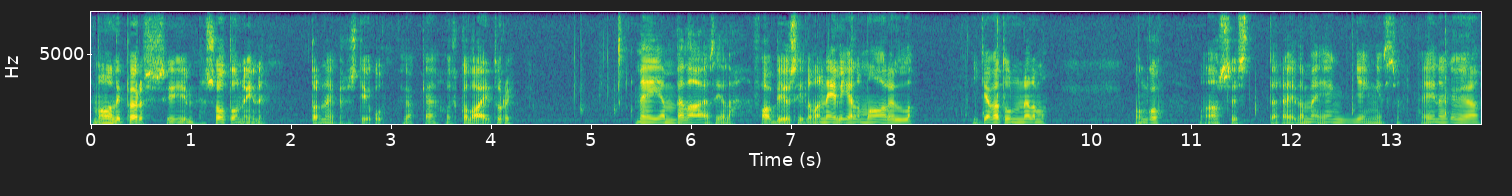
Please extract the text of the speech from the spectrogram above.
maalipörssi, Sotonin, todennäköisesti joku hyökkää, olisiko laituri. Meidän pelaaja siellä Fabio Silva neljällä maalilla ikävä tunnelma. Onko assistereita meidän jengissä? Ei näköjään.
